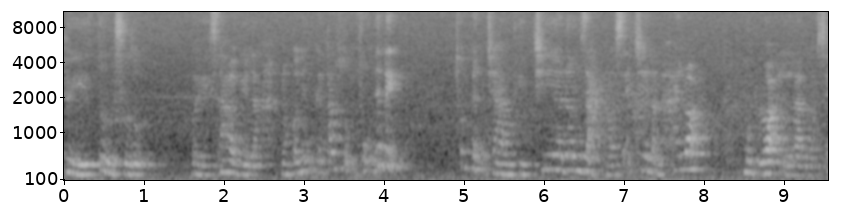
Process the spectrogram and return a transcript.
tùy từ sử dụng bởi vì sao? Bởi vì là nó có những cái tác dụng phụ nhất định. Thuốc nhuận tràng thì chia đơn giản nó sẽ chia làm hai loại. Một loại là nó sẽ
